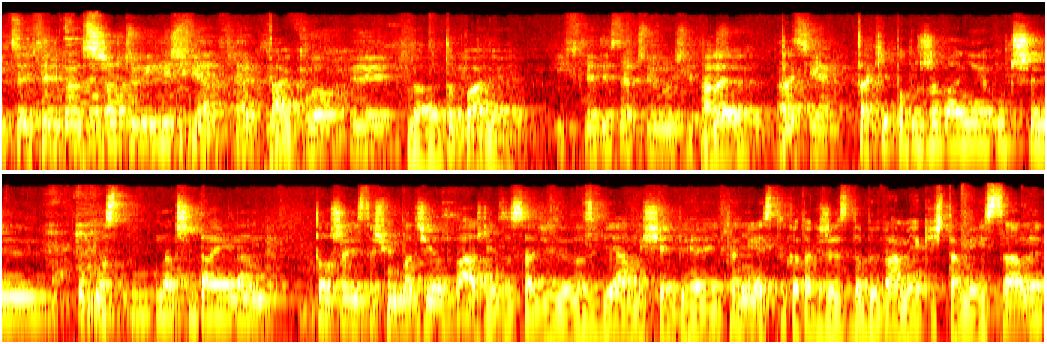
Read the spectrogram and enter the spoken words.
I co, wtedy Pan zobaczył inny świat, tak? Tak. Włochy, no dokładnie. I wtedy zaczęło się Ale też tak, takie podróżowanie uczy po prostu, znaczy daje nam to, że jesteśmy bardziej odważni w zasadzie, rozwijamy siebie i to nie jest tylko tak, że zdobywamy jakieś tam miejsca, ale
